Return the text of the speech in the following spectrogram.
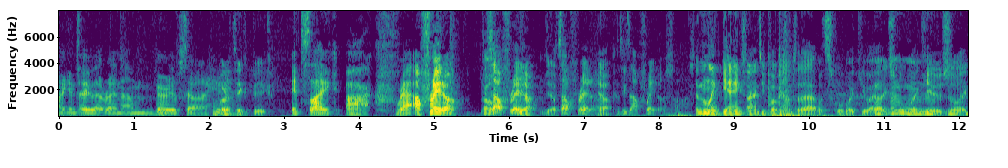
I can tell you that right now. I'm gonna be very upset when I hear it. I'm gonna it. take a peek. It's like ah crap, Alfredo. It's Oh, Alfredo. yep, yep. It's Alfredo Yep. because he's Alfredo sauce. And then like gang signs, you put me onto that with Schoolboy Q. I like Schoolboy Q. So like,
